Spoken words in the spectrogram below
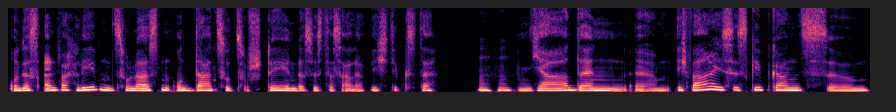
und das einfach leben zu lassen und dazu zu stehen, das ist das Allerwichtigste. Mhm. Ja, denn ähm, ich weiß, es gibt ganz ähm,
